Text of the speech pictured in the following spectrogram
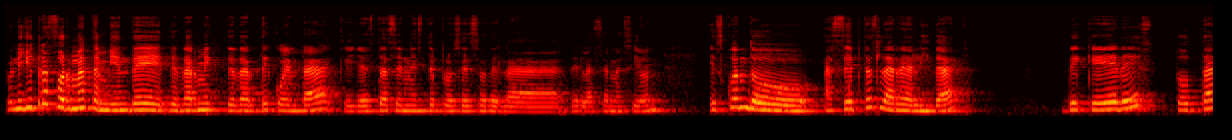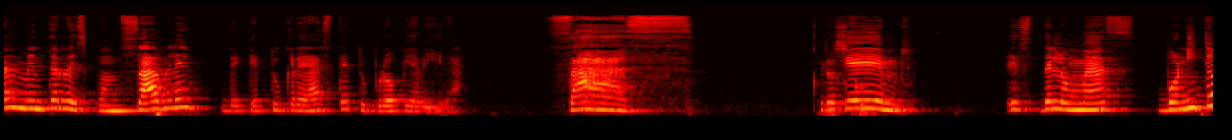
Bueno, y otra forma también de, darme, de darte cuenta que ya estás en este proceso de la, de la sanación es cuando aceptas la realidad de que eres totalmente responsable de que tú creaste tu propia vida. ¡Sas! Creo que es de lo más bonito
